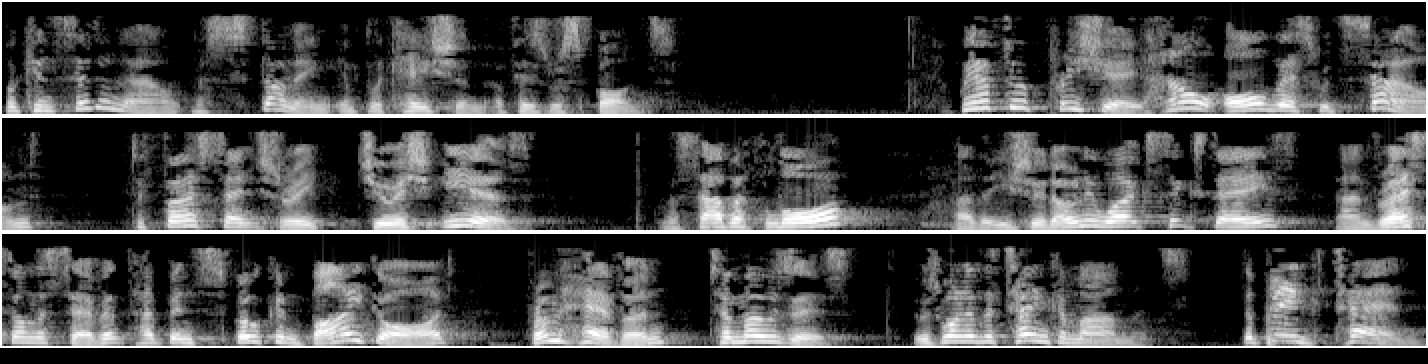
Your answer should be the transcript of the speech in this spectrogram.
But consider now the stunning implication of his response. We have to appreciate how all this would sound to first century Jewish ears. The Sabbath law, uh, that you should only work six days and rest on the seventh, had been spoken by God from heaven to Moses. It was one of the Ten Commandments, the Big Ten.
